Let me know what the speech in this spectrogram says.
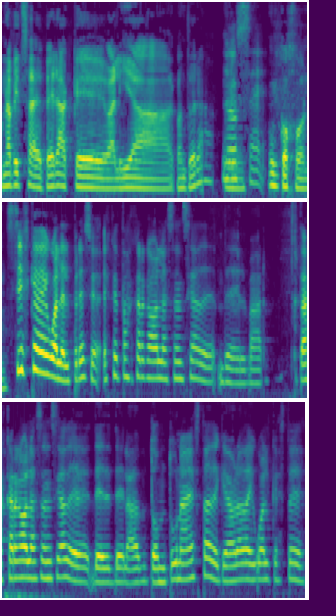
Una pizza de pera que valía... ¿Cuánto era? No Eh, sé. Un cojón. Sí, es que da igual el precio, es que te has cargado la esencia de- del bar. Te has cargado la esencia de, de- de la tontuna esta de que ahora da igual que estés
